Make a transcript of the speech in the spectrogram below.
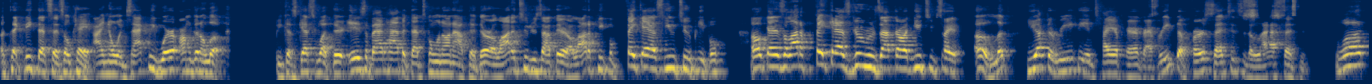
a technique that says, okay, I know exactly where I'm going to look. Because guess what? There is a bad habit that's going on out there. There are a lot of tutors out there, a lot of people, fake ass YouTube people. Okay, there's a lot of fake ass gurus out there on YouTube saying, oh, look, you have to read the entire paragraph. Read the first sentence and the last sentence. What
